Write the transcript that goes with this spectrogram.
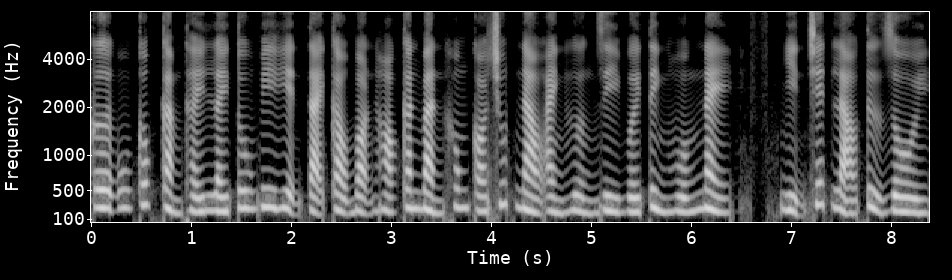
Cơ u cốc cảm thấy lấy tu vi hiện tại cảo bọn họ căn bản không có chút nào ảnh hưởng gì với tình huống này. Nhìn chết lão tử rồi,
